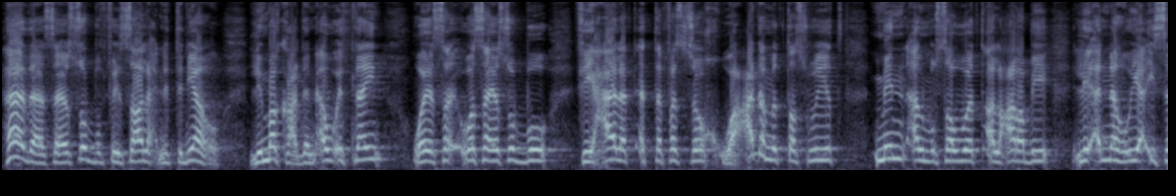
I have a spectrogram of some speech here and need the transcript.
هذا سيصب في صالح نتنياهو لمقعد أو اثنين وسيصب في حالة التفسخ وعدم التصويت من المصوت العربي لأنه يئس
